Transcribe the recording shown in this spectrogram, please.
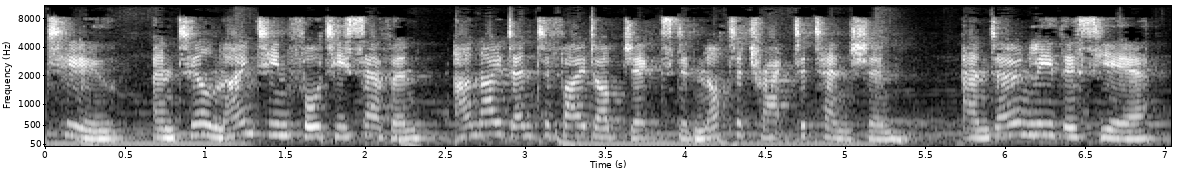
2. Until 1947, unidentified objects did not attract attention. And only this year,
